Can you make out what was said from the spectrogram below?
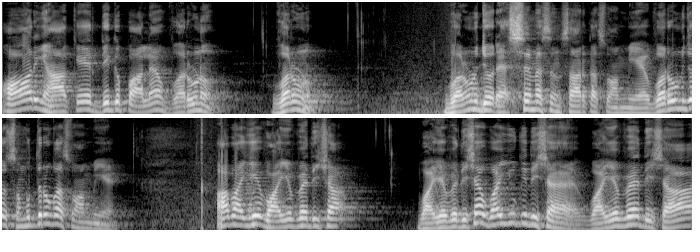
और यहाँ के दिग्पाल हैं वरुण। वरुण। वरुण जो रहस्यमय संसार का स्वामी है, वरुण जो समुद्रों का स्वामी है। अब आइए वायव्य दिशा। वायव्य दिशा वायु की दिशा है। वायव्य दिशा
